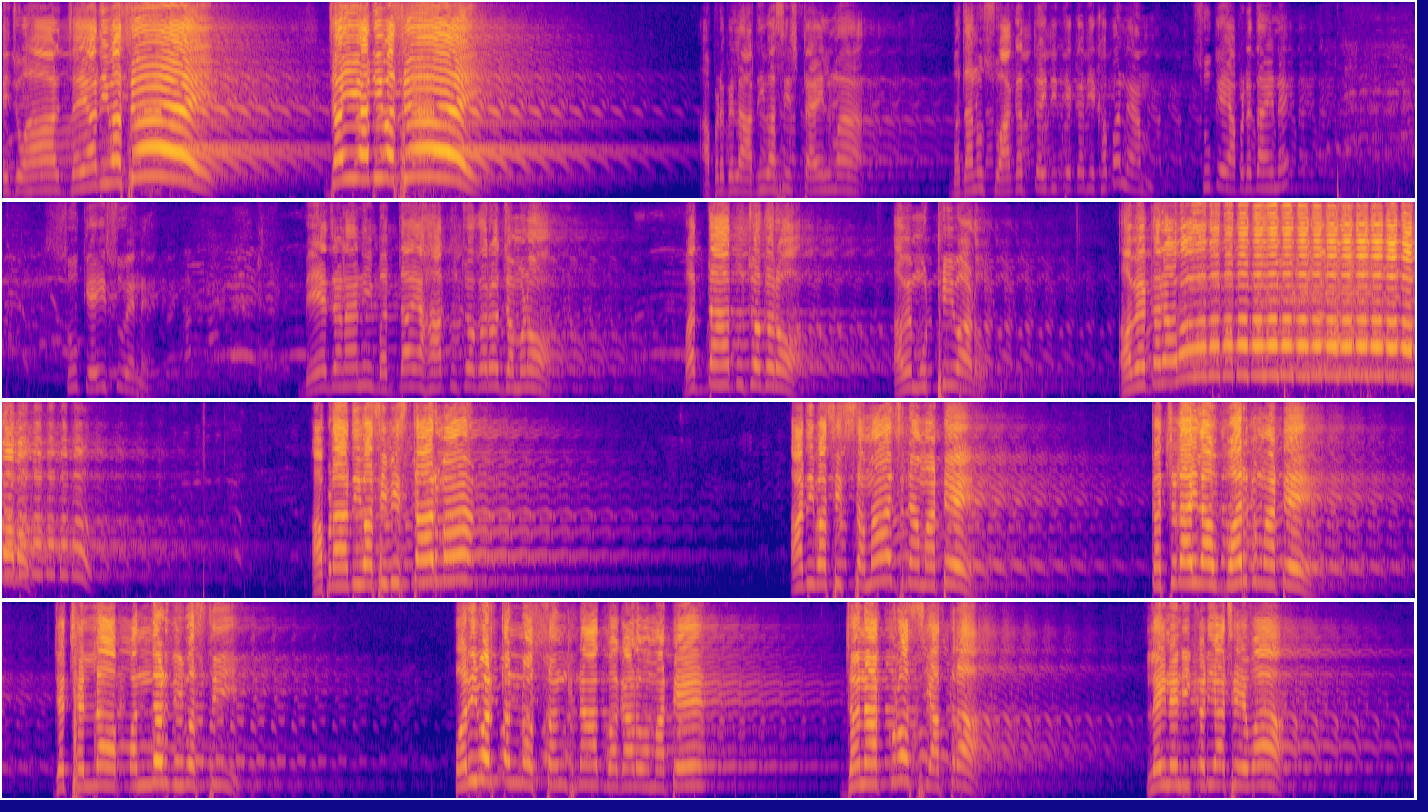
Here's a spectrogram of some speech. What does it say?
જોહાર જય આદિવાસી જય આદિવાસી આપણે પેલા આદિવાસી સ્ટાઇલમાં બધાનું સ્વાગત કઈ રીતે કરીએ ખબર ને આમ શું કે આપણે ત્યાં એને શું કહીશું એને બે જણાની બધાએ હાથ ઊંચો કરો જમણો બધા હાથ ઊંચો કરો હવે મુઠ્ઠી વાળો હવે કરો આપણા આદિવાસી વિસ્તારમાં આદિવાસી સમાજના માટે, કચડાયેલા વર્ગ માટે જે છેલ્લા પંદર દિવસથી પરિવર્તનનો શંખનાદ વગાડવા માટે જન આક્રોશ યાત્રા લઈને નીકળ્યા છે એવા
